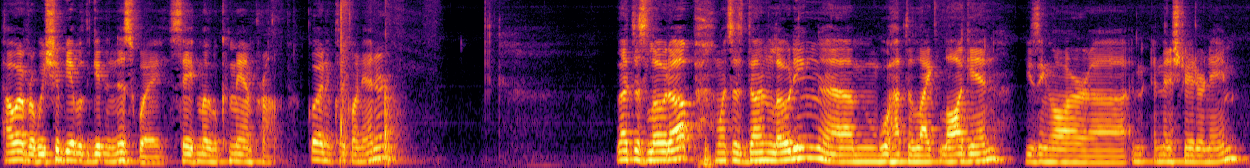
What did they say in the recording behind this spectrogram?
However, we should be able to get in this way, safe mode with command prompt. Go ahead and click on enter. Let this load up. Once it's done loading, um, we'll have to like log in using our uh, administrator name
